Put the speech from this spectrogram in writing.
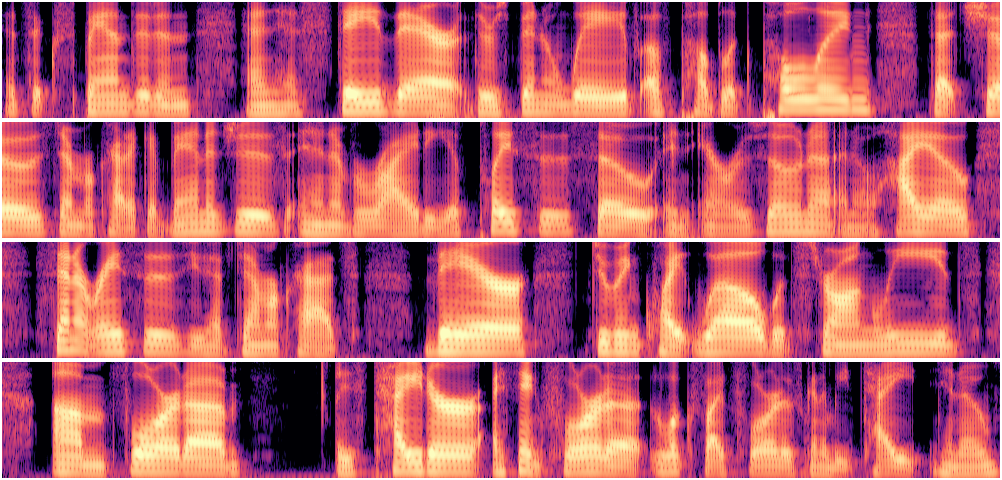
it's expanded and, and has stayed there. There's been a wave of public polling that shows Democratic advantages in a variety of places. So in Arizona and Ohio, Senate races, you have Democrats there doing quite well with strong leads. Um, Florida is tighter. I think Florida looks like Florida is going to be tight. You know,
